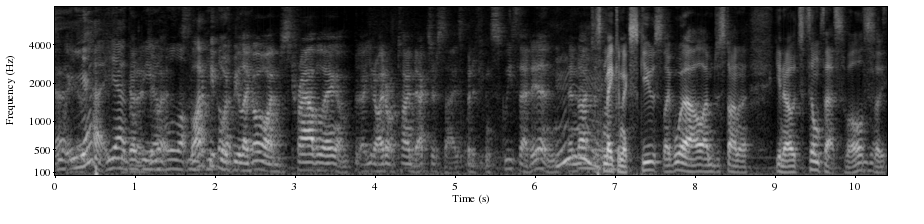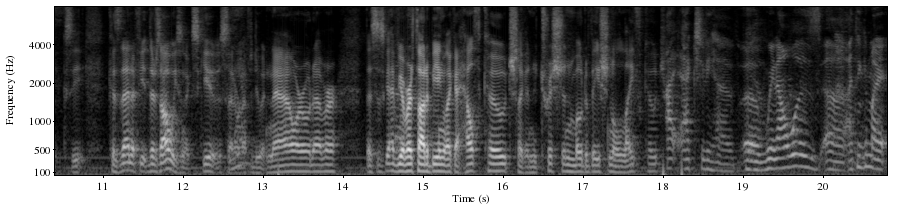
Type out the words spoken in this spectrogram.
Yeah, you Yeah, gotta- yeah, you there'll be a whole lot A lot of people people would be like, "Oh, I'm just traveling. I'm, you know, I don't have time to exercise." But if you can squeeze that in and not just mm. make an excuse like, "Well, I'm just on a, you know, it's a film festival," so see, because then if you, there's always an excuse. I don't have to do it now or whatever. This is. Have you ever thought of being like a health coach, like a nutrition, motivational life coach? I actually have. Uh, when I was, uh, I think in my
